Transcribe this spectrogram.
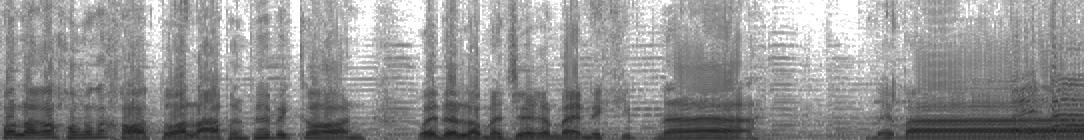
พวกเราก็คงต้องขอตัวลาเพื่อนๆไปก่อน ไว้เดี๋ยวเรามาเจอกันใหม่ในคลิปหน้า บ๊ายบายบ๊ายบา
